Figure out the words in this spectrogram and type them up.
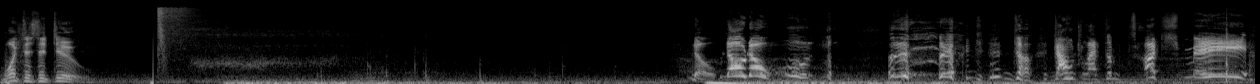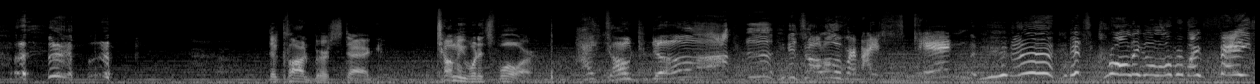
What does it do? No, no, no! Don't let them touch me! the Cloudburst Stagg. Tell me what it's for. I don't know. It's all over my skin. It's crawling all over my face.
